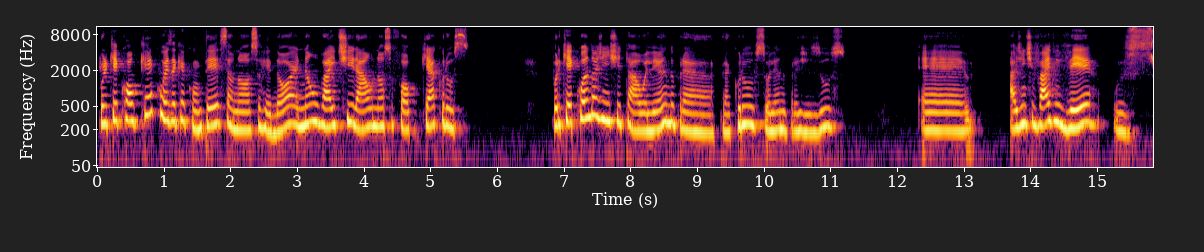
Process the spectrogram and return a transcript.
Porque qualquer coisa que aconteça ao nosso redor não vai tirar o nosso foco, que é a cruz. Porque quando a gente está olhando para a cruz, olhando para Jesus, é, a gente vai viver os,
